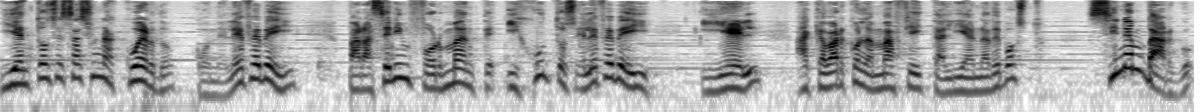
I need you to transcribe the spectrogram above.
y entonces hace un acuerdo con el FBI para ser informante y juntos el FBI y él acabar con la mafia italiana de Boston. Sin embargo,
